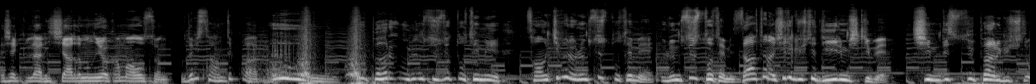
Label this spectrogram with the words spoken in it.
Teşekkürler. Hiç yardımın yok ama olsun. Burada bir sandık var. Oo, süper ölümsüzlük totemi. Sanki bir ölümsüz totemi. Ölümsüz totemi. Zaten aşırı güçlü değilmiş gibi. Şimdi süper güçlü.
